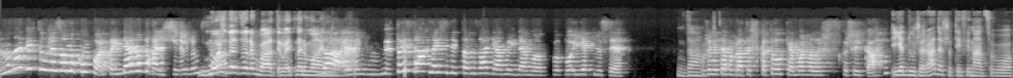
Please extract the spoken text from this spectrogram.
та ну нафіг це вже зона комфорту, йдемо далі. Вже все. Можна зарабатувати нормально. Да, той страх не сидить там ззаді, а ми йдемо, бо, бо є плюси. Да. Вже не треба брати шкатулки, а можна лише з кошелька. Я дуже рада, що ти фінансово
